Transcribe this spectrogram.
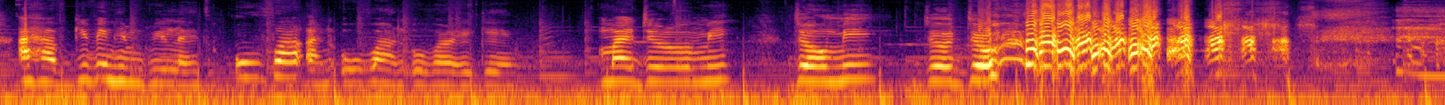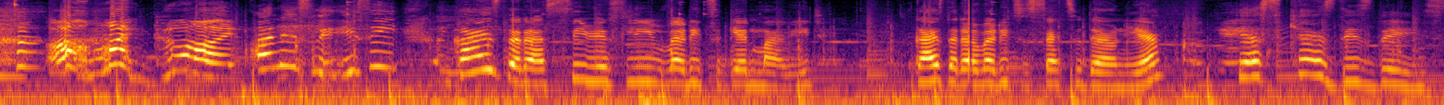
I have given him green light over and over and over again. My Jeremy, Jomi, Jojo. oh my god! Honestly, you see, guys that are seriously ready to get married, guys that are ready to settle down, yeah? Okay. They're scarce these days.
